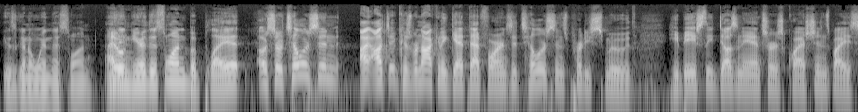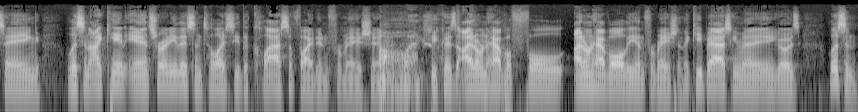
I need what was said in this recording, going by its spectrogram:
is going to win this one. I No- didn't hear this one, but play it. Oh, so Tillerson, I, I'll because we're not going to get that far into it. Tillerson's pretty smooth. He basically doesn't answer his questions by saying, "Listen, I can't answer any of this until I see the classified information because I don't have a full, I don't have all the information." They keep asking him, and he goes, "Listen,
